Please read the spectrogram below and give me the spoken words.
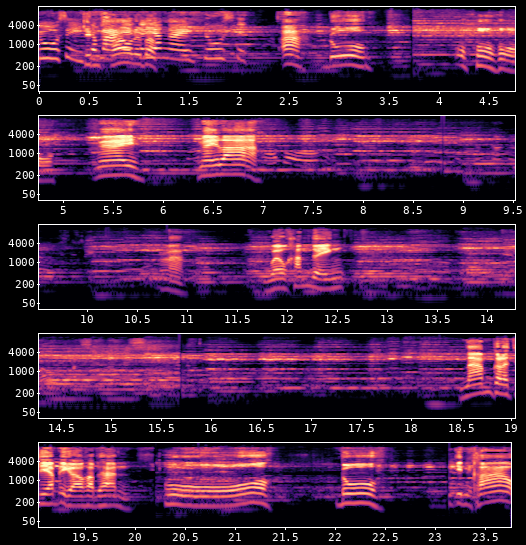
ดูสิกินจะมาข้าวเองเลยได้แบบ ยังไง ดูสิอะดู โอ้โหไง ไงล่ะอะ welcome drink น้ำกระเจี๊ยบอีกแล้วครับท่านโอ้โห ดู กินข้าว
